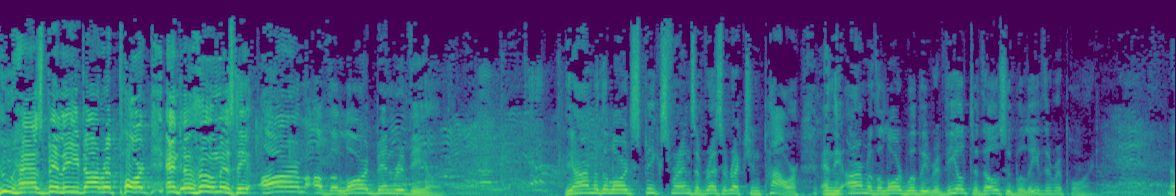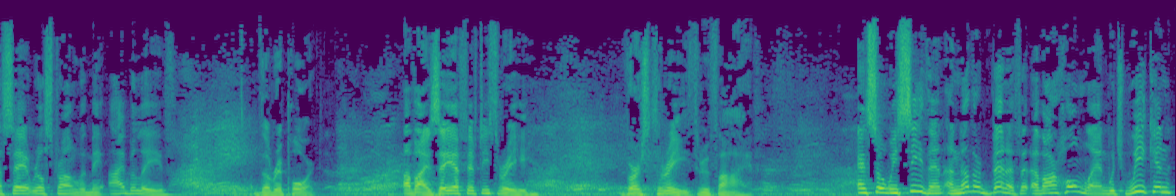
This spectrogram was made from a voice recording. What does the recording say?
Who has believed our report, and to whom is the arm of the Lord been revealed? The arm of the Lord speaks, friends, of resurrection power, and the arm of the Lord will be revealed to those who believe the report. Amen. Now say it real strong with me. I believe, I believe the, report the report of Isaiah 53, Isaiah 53 verse 3 through 5. And so we see then another benefit of our homeland, which we can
